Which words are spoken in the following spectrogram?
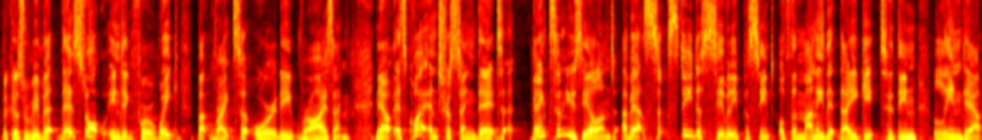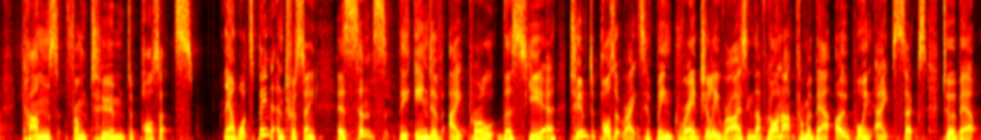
because remember, that's not ending for a week, but rates are already rising. Now, it's quite interesting that. Banks in New Zealand, about 60 to 70% of the money that they get to then lend out comes from term deposits. Now, what's been interesting is since the end of April this year, term deposit rates have been gradually rising. They've gone up from about 0.86 to about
